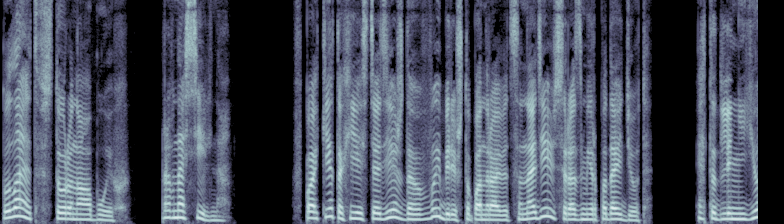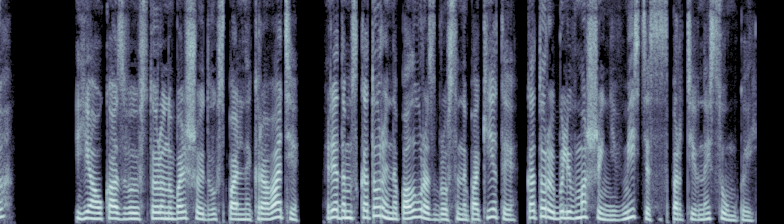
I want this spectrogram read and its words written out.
пылает в сторону обоих, равносильно. В пакетах есть одежда, выбери, что понравится, надеюсь, размер подойдет. Это для нее? Я указываю в сторону большой двухспальной кровати, рядом с которой на полу разбросаны пакеты, которые были в машине вместе со спортивной сумкой.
